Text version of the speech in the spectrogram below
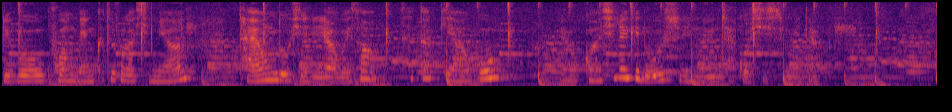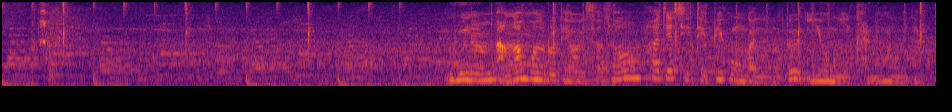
그리고 부엌 맨크 들어가시면 다용도실이라고 해서 세탁기하고 에어컨 실외기 놓을 수 있는 자- 곳이 있습니다. 문은 방화문으로 되어 있어서 화재시 대피 공간으로도 이용이 가능합니다.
